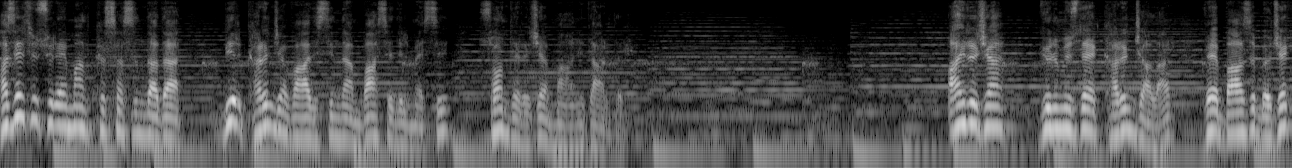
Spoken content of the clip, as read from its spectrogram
Hazreti Süleyman kıssasında da bir karınca vadisinden bahsedilmesi son derece manidardır. Ayrıca günümüzde karıncalar ve bazı böcek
